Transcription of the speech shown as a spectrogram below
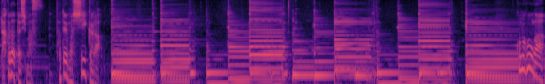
楽だったりします。例えば C からの方が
